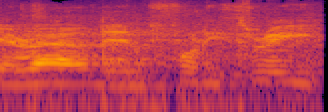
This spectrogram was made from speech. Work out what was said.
Around in 43.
